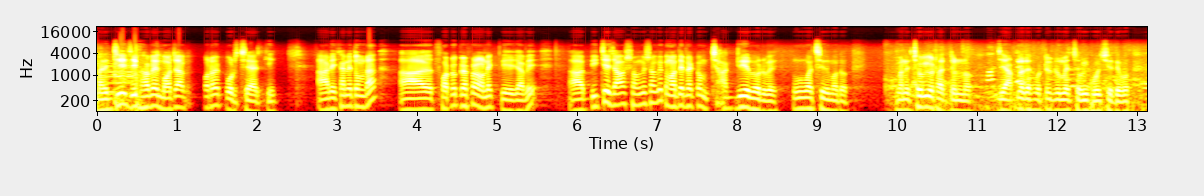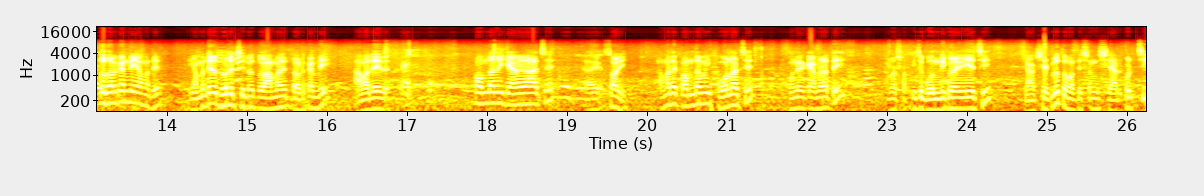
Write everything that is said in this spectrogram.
মানে যে যেভাবে মজা করে পড়ছে আর কি। আর এখানে তোমরা ফটোগ্রাফার অনেক পেয়ে যাবে। আর বিচে যাওয়ার সঙ্গে সঙ্গে তোমাদের একদম ঝাঁক দিয়ে ধরবে মৌমাছির মতো। মানে ছবি ওঠার জন্য যে আপনাদের হোটেল রুমের ছবি পৌঁছে দেবো। তো দরকার নেই আমাদের। আমাদেরও ধরেছিল, তো আমাদের দরকার নেই। আমাদের কম দামি ক্যামেরা আছে। সরি আমাদের কম দামি ফোন আছে ফোনের ক্যামেরাতেই। আমরা সব কিছু বন্দি করে নিয়েছি, আর সেগুলো তোমাদের সঙ্গে শেয়ার করছি।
